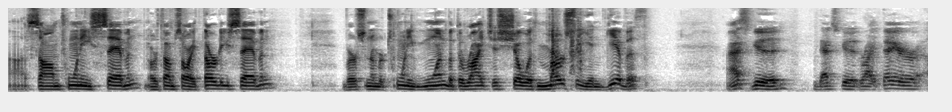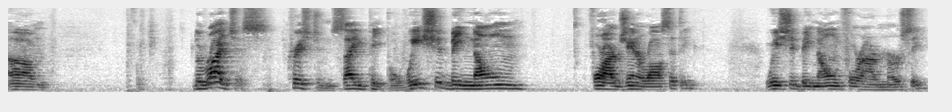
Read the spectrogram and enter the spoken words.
Uh, Psalm 27, or I'm sorry, 37, verse number 21. But the righteous showeth mercy and giveth. That's good. That's good right there. Um, the righteous, Christians, saved people, we should be known for our generosity. We should be known for our mercy.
